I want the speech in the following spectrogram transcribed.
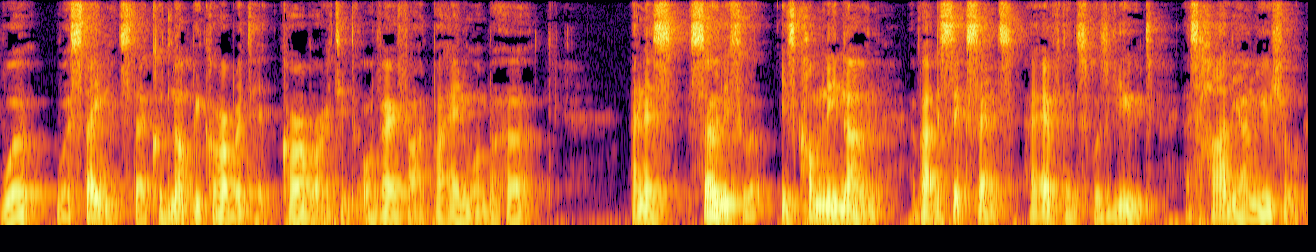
were, were statements that could not be corroborated, corroborated or verified by anyone but her. And as so little is commonly known about the sixth sense, her evidence was viewed as highly unusual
